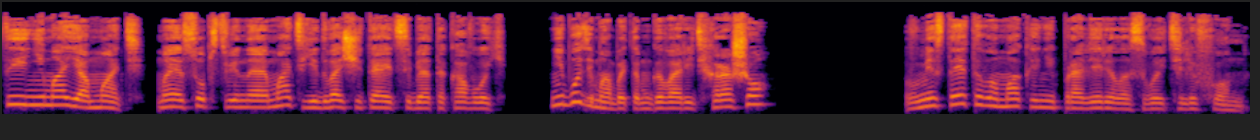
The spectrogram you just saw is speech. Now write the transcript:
ты не моя мать. Моя собственная мать едва считает себя таковой. Не будем об этом говорить, хорошо? Вместо этого Мака не проверила свой телефон.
